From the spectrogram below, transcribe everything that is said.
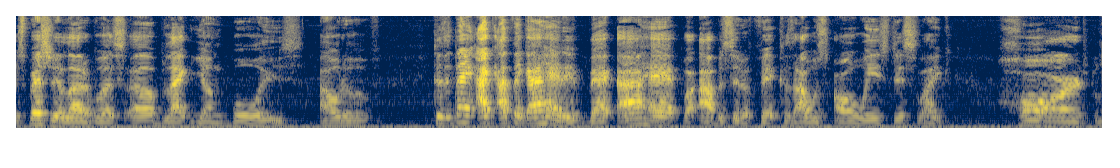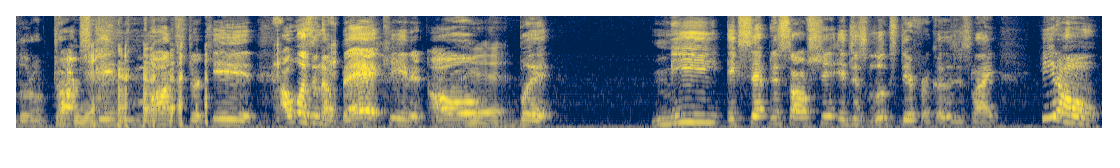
especially a lot of us uh, black young boys out of. Cause the thing, I, I think I had it back. I had the opposite effect because I was always this like hard little dark skinned Yeah. monster kid. I wasn't a bad kid at all. Yeah. But me accepting soft shit, it just looks different because it's just like he don't.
